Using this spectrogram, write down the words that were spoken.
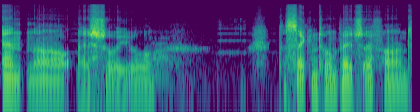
And now I show you the second homepage I found.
